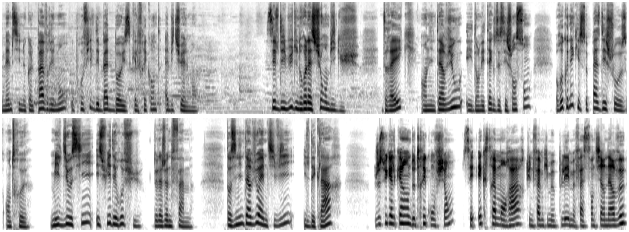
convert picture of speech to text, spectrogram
même s'il ne colle pas vraiment au profil des bad boys qu'elle fréquente habituellement. C'est le début d'une relation ambiguë. Drake, en interview et dans les textes de ses chansons, reconnaît qu'il se passe des choses entre eux. Mais il dit aussi essuyer des refus de la jeune femme. Dans une interview à MTV, il déclare Je suis quelqu'un de très confiant. C'est extrêmement rare qu'une femme qui me plaît me fasse sentir nerveux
